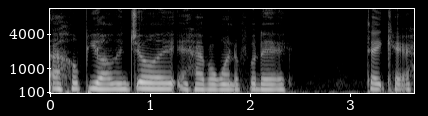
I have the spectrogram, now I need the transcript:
I hope you all enjoy and have a wonderful day. Take care.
